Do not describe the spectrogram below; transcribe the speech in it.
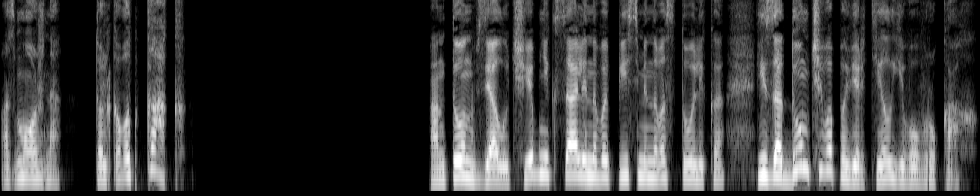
«Возможно. Только вот как?» Антон взял учебник с Алиного письменного столика и задумчиво повертел его в руках.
